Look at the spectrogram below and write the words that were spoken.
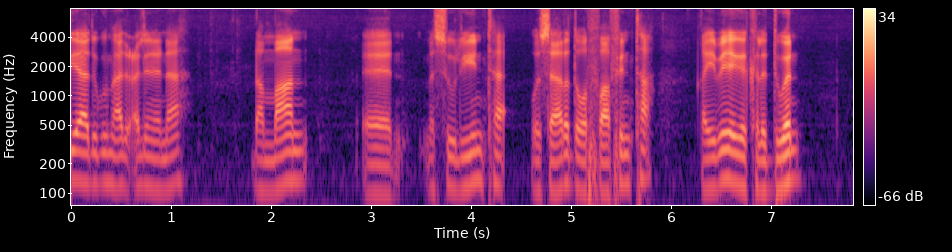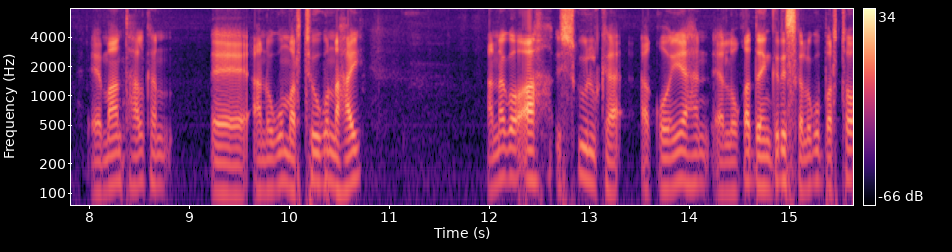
iyo aad ugu mahad celinaynaa dhammaan mas'uuliyiinta wasaaradda warfaafinta qaybaheega kala duwan ee maanta halkan aan ugu marti ugu nahay. Annagoo ah iskuulka aqoon-yahan ee luuqadda ingiriiska lagu barto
